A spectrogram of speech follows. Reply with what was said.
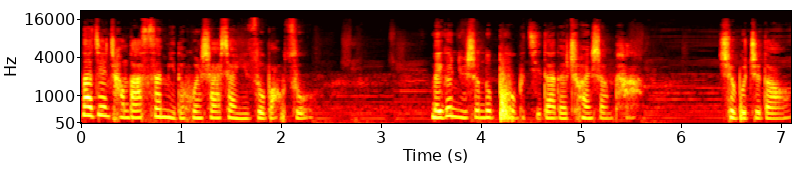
那件长达三米的婚纱像一座宝座，每个女生都迫不及待地穿上它，却不知道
